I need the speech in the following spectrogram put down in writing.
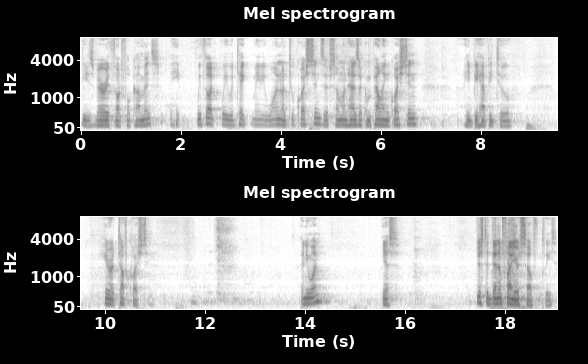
these very thoughtful comments. He, we thought we would take maybe one or two questions. If someone has a compelling question, he'd be happy to hear a tough question. Anyone? Yes. Just identify yourself, please.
